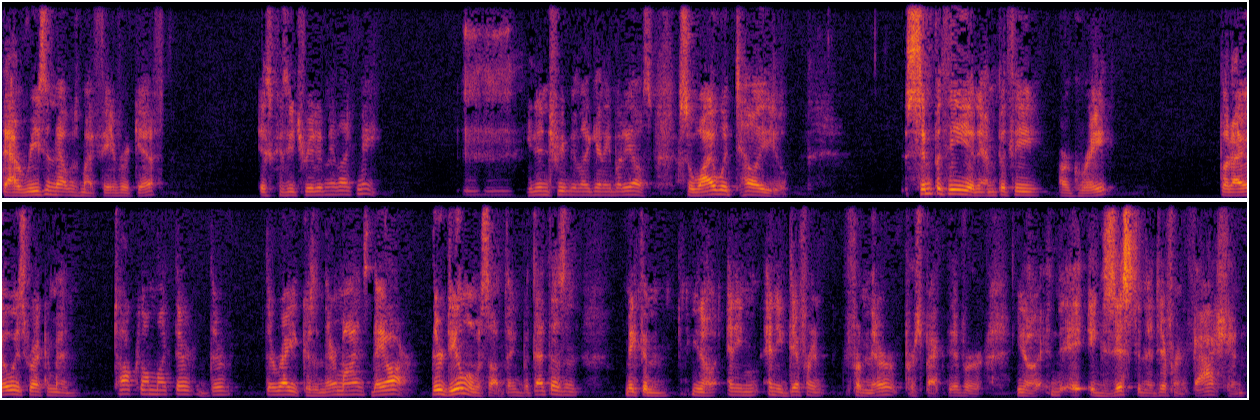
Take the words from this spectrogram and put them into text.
That reason that was my favorite gift is because he treated me like me. Mm-hmm. He didn't treat me like anybody else. So I would tell you, sympathy and empathy are great, but I always recommend talk to them like they're they're they're right because in their minds they are they're dealing with something, but that doesn't make them you know any any different from their perspective or you know exist in a different fashion.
